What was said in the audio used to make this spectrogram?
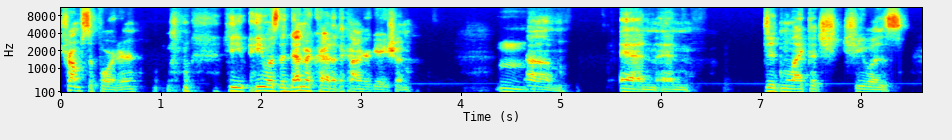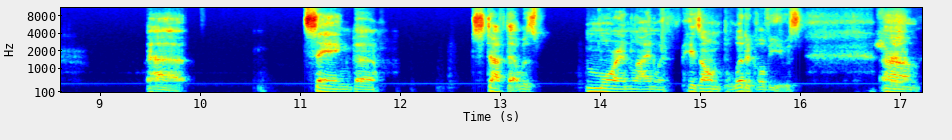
Trump supporter. he he was the Democrat of the congregation, Mm. um, and and didn't like that she was uh, saying the stuff that was more in line with his own political views. Sure. Um,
